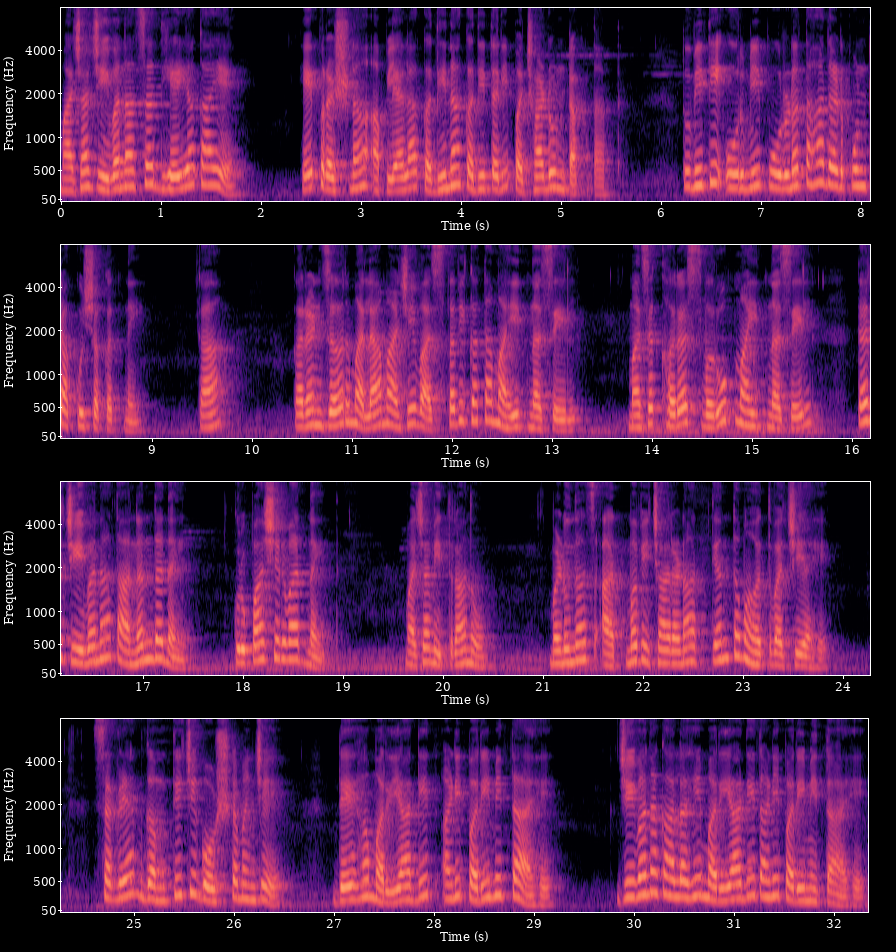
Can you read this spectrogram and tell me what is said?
माझ्या जीवनाचं ध्येय काय आहे? हे प्रश्न आपल्याला कधी ना कधीतरी पछाडून टाकतात. तुम्ही ती उर्मी पूर्णत दडपून टाकू शकत नाही. का? कारण जर मला माझी वास्तविकता माहीत नसेल माझं खरं स्वरूप माहीत नसेल तर जीवनात आनंद नाही कृपाशीर्वाद नाहीत. माझ्या मित्रांनो म्हणूनच आत्मविचारणा अत्यंत महत्त्वाची आहे. सगळ्यात गमतीची गोष्ट म्हणजे देह मर्यादित आणि परिमित आहे. जीवनकालही मर्यादित आणि परिमित आहे.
